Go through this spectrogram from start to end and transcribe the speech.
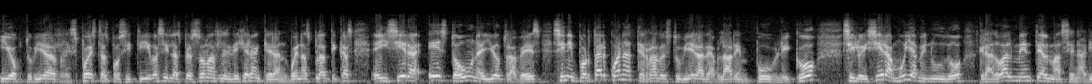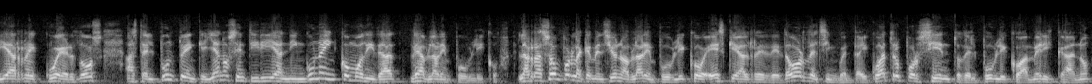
y obtuviera respuestas positivas y las personas le dijeran que eran buenas pláticas e hiciera esto una y otra vez, sin importar cuán aterrado estuviera de hablar en público, si lo hiciera muy a menudo, gradualmente almacenaría recuerdos hasta el punto en que ya no sentiría ninguna incomodidad de hablar en público. La razón por la que menciono hablar en público es que alrededor del 54 ciento del público americano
